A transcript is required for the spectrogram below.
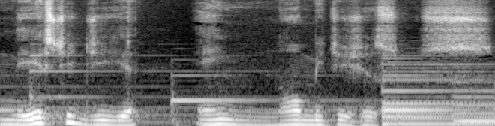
neste dia em nome de Jesus.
